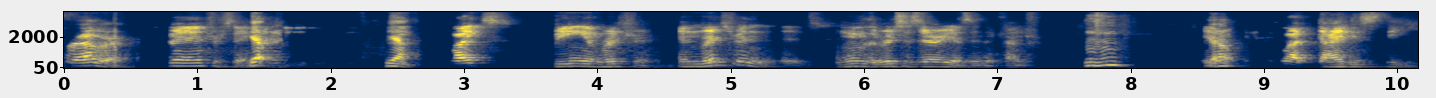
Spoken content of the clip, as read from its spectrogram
forever. It's been interesting. Yep. Yeah. Likes being in Richmond. And Richmond is one of the richest areas in the country. Mhm. You know, like dynasty.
